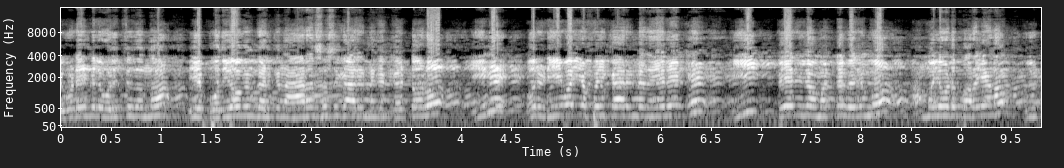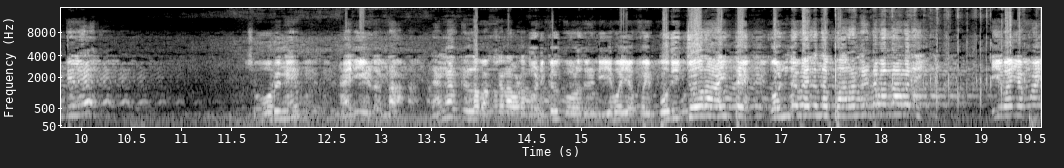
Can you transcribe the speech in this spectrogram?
എവിടെയെങ്കിലും ഒളിച്ചു നിന്നോ ഈ പൊതുയോഗം കേൾക്കുന്ന ആർ എസ് എസ് കാരുണ്ടെങ്കിൽ കേട്ടോളൂ. ഇനി ഒരു ഡിവൈഎഫ്ഐ കാരന്റെ നേരേക്ക് ഈ പേരിലോ മറ്റോ വരുമ്പോ അമ്മയോട് പറയണം വീട്ടിൽ ചോറിന് അരിയിടണ്ട ഞങ്ങൾക്കുള്ള ഭക്ഷണം അവിടെ മെഡിക്കൽ കോളേജിൽ ഡിവൈഎഫ്ഐ പൊതിച്ചോറായിട്ട് കൊണ്ടുവരുന്ന പറഞ്ഞിട്ട് വന്നാൽ മതി. ഡിവൈഎഫ്ഐ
